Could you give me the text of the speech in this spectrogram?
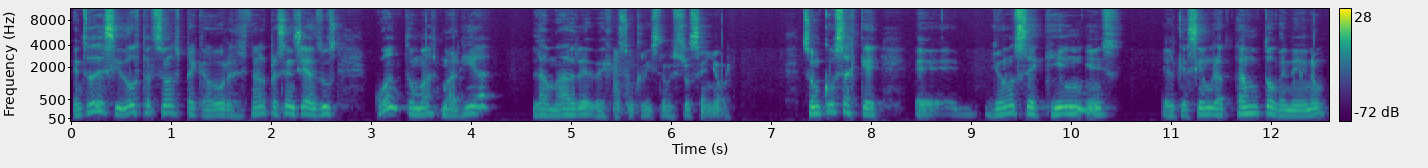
Entonces, si dos personas pecadoras están en la presencia de Jesús, ¿cuánto más María, la madre de Jesucristo, nuestro Señor? Son cosas que eh, yo no sé quién es el que siembra tanto veneno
